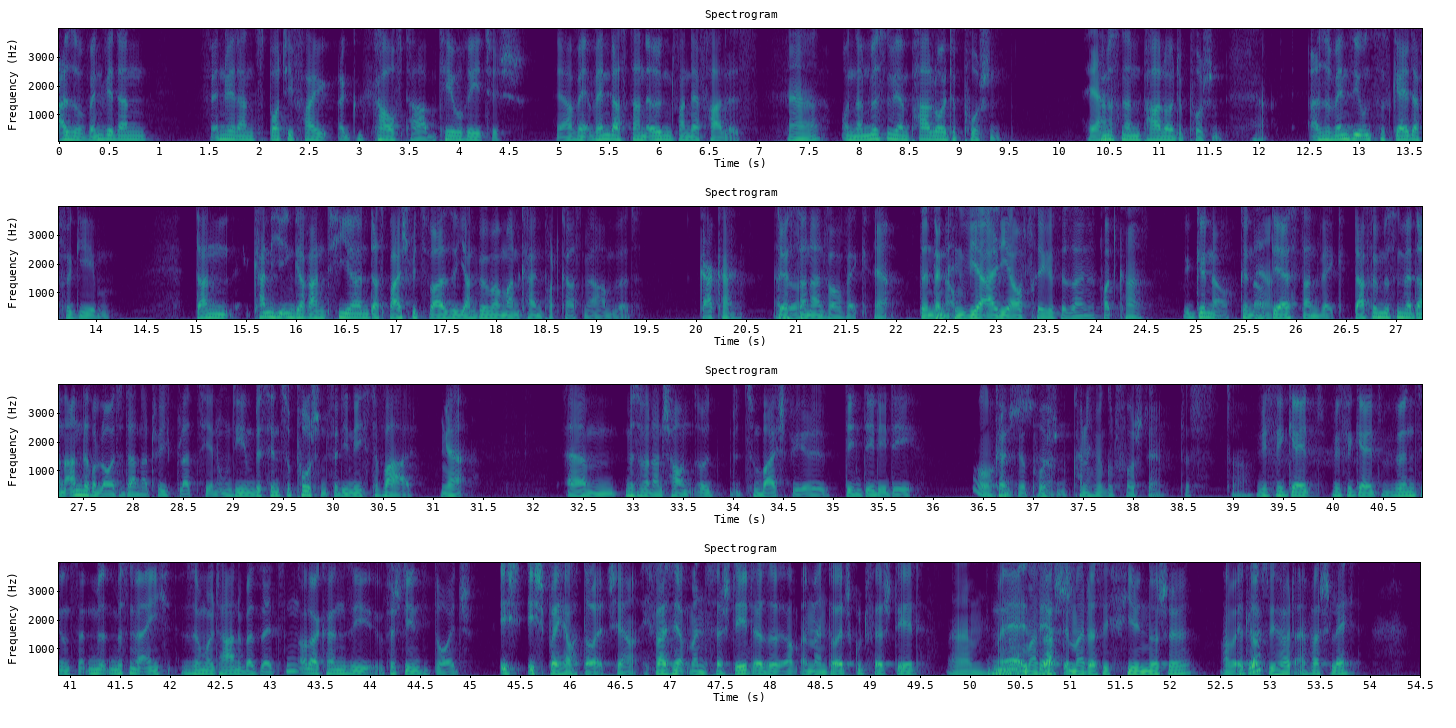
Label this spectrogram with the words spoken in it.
also wenn wir dann, wenn wir dann Spotify äh, gekauft haben, theoretisch, ja, wenn, wenn das dann irgendwann der Fall ist, Ja. und dann müssen wir ein paar Leute pushen. Ja. Wir müssen dann ein paar Leute pushen. Ja. Also wenn sie uns das Geld dafür geben, dann kann ich Ihnen garantieren, dass beispielsweise Jan Böhmermann keinen Podcast mehr haben wird. Gar keinen. Der Also, ist dann einfach weg. ja. Dann, dann Genau. kriegen wir all die Aufträge für seine Podcast. Genau, genau, Ja. der ist dann weg. Dafür müssen wir dann andere Leute dann natürlich platzieren, um die ein bisschen zu pushen für die nächste Wahl. Ja. Ähm, müssen wir dann schauen, äh, zum Beispiel den DDD. Oh, Könnten wir pushen. Ja, kann ich mir gut vorstellen. Das, da. Wie viel Geld, wie viel Geld würden Sie uns denn, mü- müssen wir eigentlich simultan übersetzen oder können Sie, verstehen Sie Deutsch? Ich, ich spreche auch Deutsch, ja. Ich weiß nicht, ob man es versteht, also ob man mein Deutsch gut versteht. Ähm, meine Nee, Oma sagt immer, dass ich viel nuschel, aber ich Bitte? glaube, sie hört einfach schlecht.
